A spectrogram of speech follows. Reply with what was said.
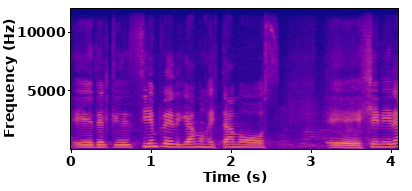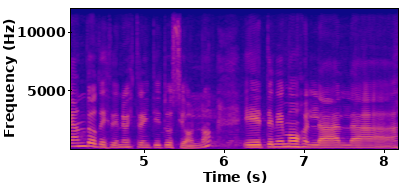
eh, del que siempre, digamos, estamos eh, generando desde nuestra institución. ¿no? Eh, tenemos la,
